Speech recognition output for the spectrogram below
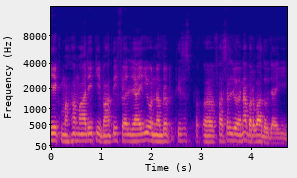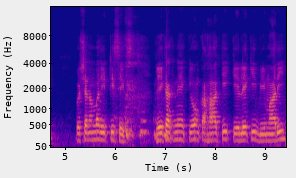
एक महामारी की भांति फैल जाएगी और नब्बे प्रतिशत फ़सल जो है ना बर्बाद हो जाएगी। Question number eighty six. लेखक ने क्यों कहा कि केले की बीमारी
